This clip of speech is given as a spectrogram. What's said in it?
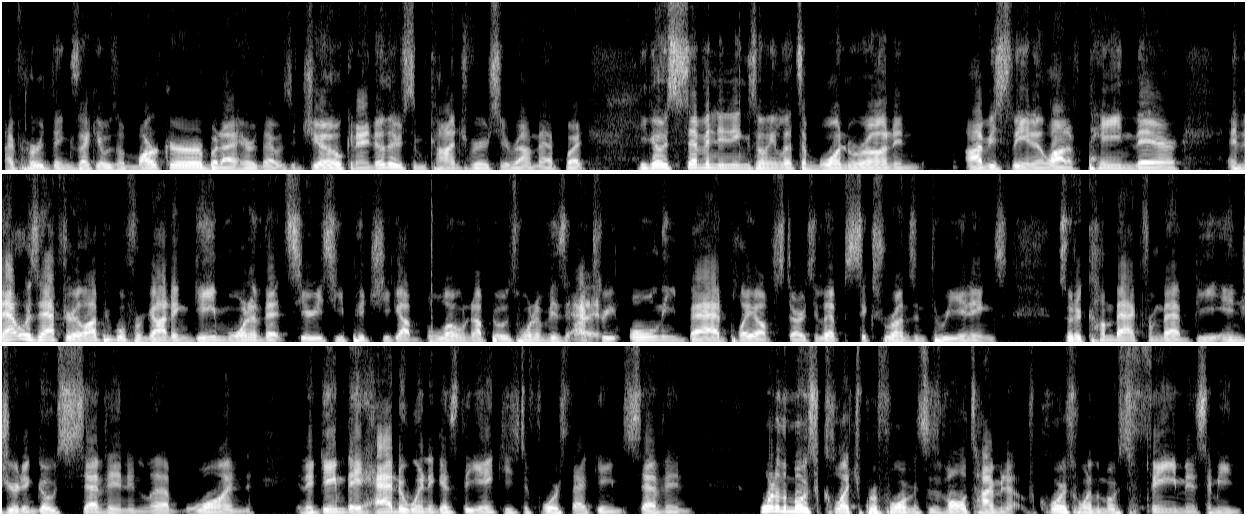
I've heard things like it was a marker, but I heard that was a joke, and I know there's some controversy around that. But he goes seven innings, only lets up one run, and obviously in a lot of pain there. And that was after a lot of people forgot in game one of that series he pitched. He got blown up. It was one of his actually only bad playoff starts. He let up six runs in three innings. So to come back from that, be injured, and go seven and let up one in a game they had to win against the Yankees to force that game seven. One of the most clutch performances of all time. And of course, one of the most famous. I mean,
